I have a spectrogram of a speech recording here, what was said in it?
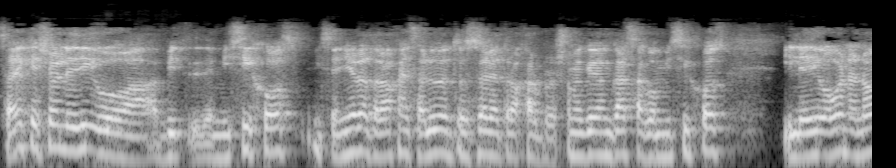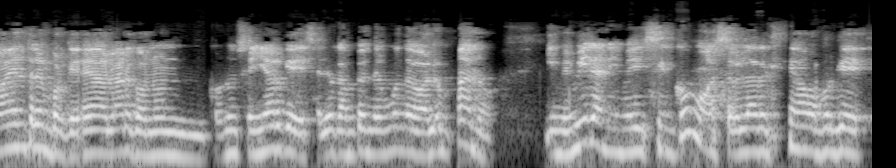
Sabes que yo le digo a de mis hijos, mi señora trabaja en salud, entonces sale a trabajar, pero yo me quedo en casa con mis hijos y le digo, bueno, no entren porque voy a hablar con un, con un señor que salió campeón del mundo de balonmano y me miran y me dicen, ¿cómo vas a hablar? Porque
